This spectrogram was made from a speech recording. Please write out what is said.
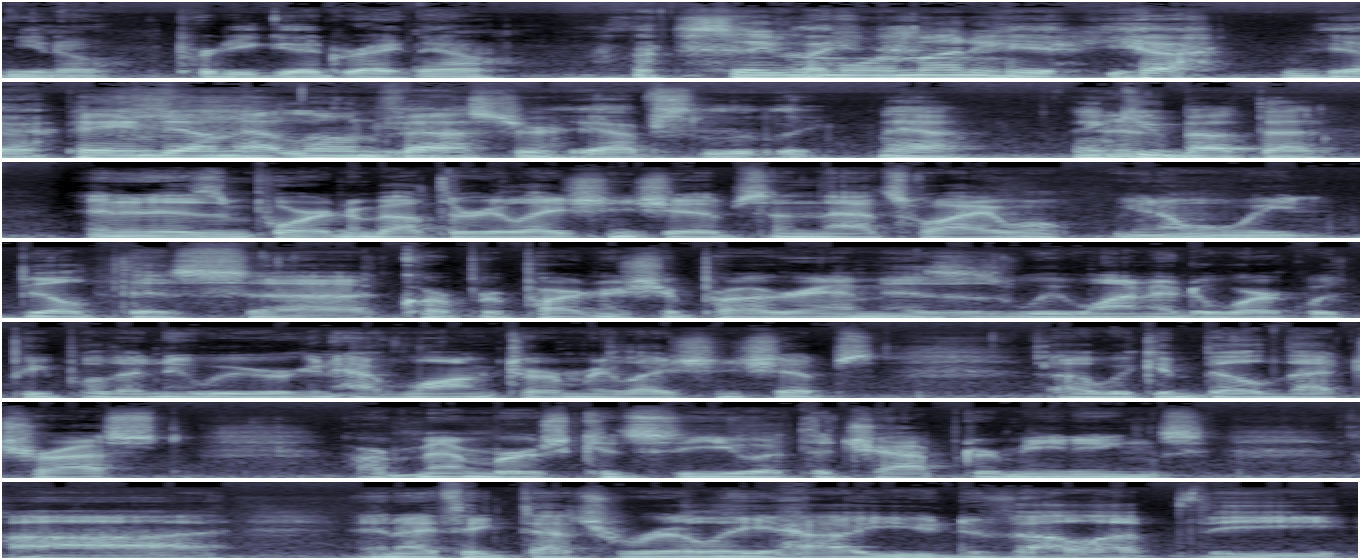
you know pretty good right now. Saving like, more money. Yeah, yeah. Paying down that loan yeah, faster. Yeah, absolutely. Yeah. Thank yeah. you about that and it is important about the relationships and that's why you know when we built this uh, corporate partnership program is, is we wanted to work with people that knew we were going to have long-term relationships. Uh, we could build that trust. Our members could see you at the chapter meetings. Uh, and i think that's really how you develop the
